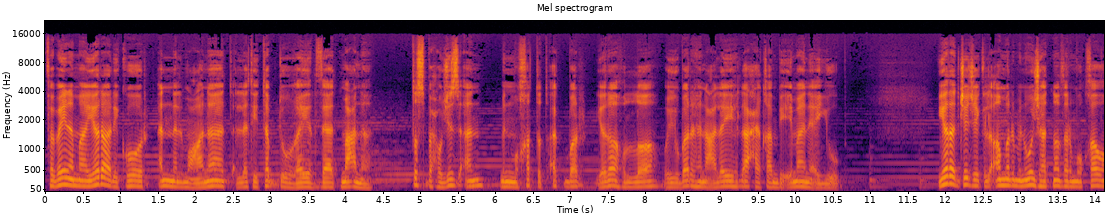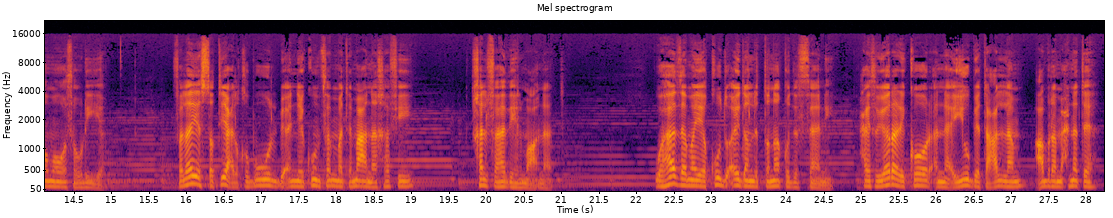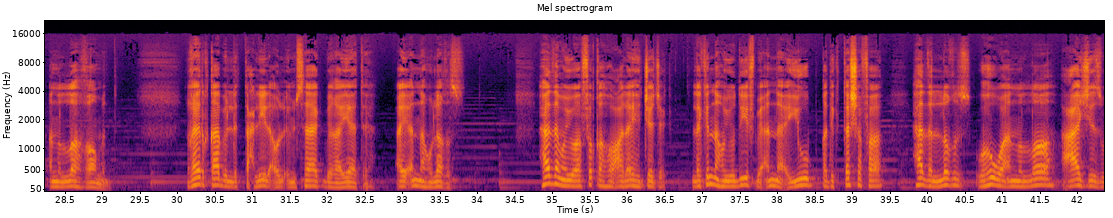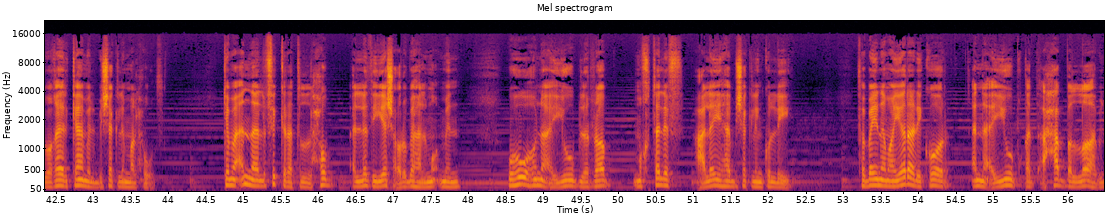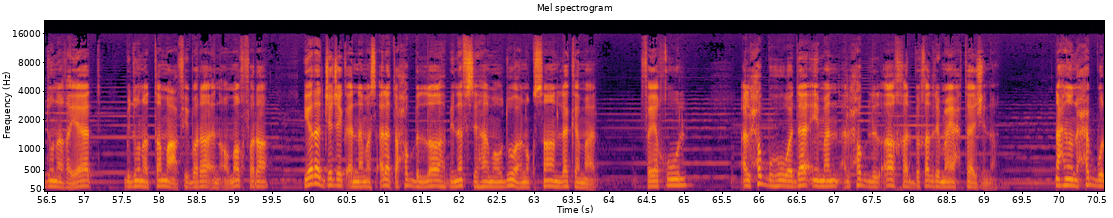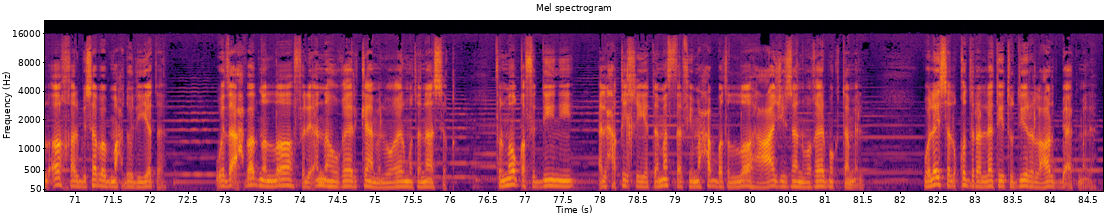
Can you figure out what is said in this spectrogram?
فبينما يرى ريكور أن المعاناة التي تبدو غير ذات معنى تصبح جزءا من مخطط أكبر يراه الله ويبرهن عليه لاحقا بإيمان أيوب. يرى جيجيك الأمر من وجهة نظر مقاومة وثورية. فلا يستطيع القبول بأن يكون ثمة معنى خفي خلف هذه المعاناة. وهذا ما يقود أيضا للتناقض الثاني حيث يرى ريكور أن أيوب يتعلم عبر محنته أن الله غامض غير قابل للتحليل أو الإمساك بغاياته أي أنه لغز. هذا ما يوافقه عليه جيجك لكنه يضيف بأن أيوب قد اكتشف هذا اللغز وهو أن الله عاجز وغير كامل بشكل ملحوظ. كما أن فكرة الحب الذي يشعر بها المؤمن وهو هنا أيوب للرب مختلف عليها بشكل كلي. فبينما يرى ريكور أن أيوب قد أحب الله بدون غايات بدون طمع في براء أو مغفرة يرى جيجك أن مسألة حب الله بنفسها موضوع نقصان لا كمال. فيقول الحب هو دائما الحب للآخر بقدر ما يحتاجنا. نحن نحب الآخر بسبب محدوديته. وإذا أحببنا الله فلأنه غير كامل وغير متناسق. فالموقف الديني الحقيقي يتمثل في محبة الله عاجزا وغير مكتمل. وليس القدرة التي تدير العرض بأكمله.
